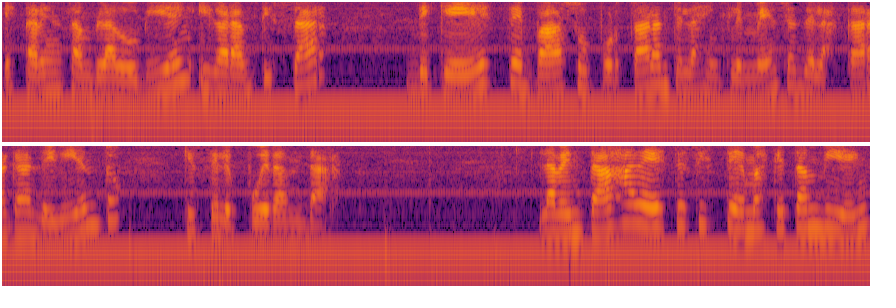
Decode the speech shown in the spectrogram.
estar ensamblado bien y garantizar de que éste va a soportar ante las inclemencias de las cargas de viento que se le puedan dar. La ventaja de este sistema es que también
